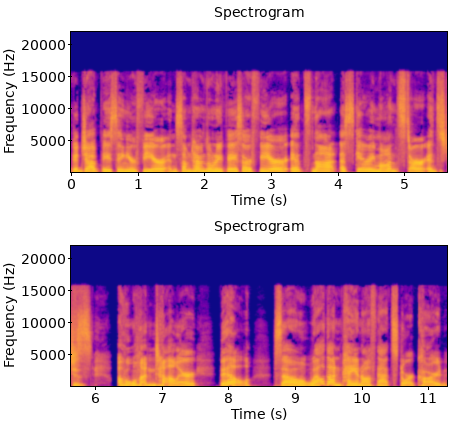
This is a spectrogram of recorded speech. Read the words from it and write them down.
good job facing your fear. And sometimes when we face our fear, it's not a scary monster, it's just a $1 bill. So well done paying off that store card,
